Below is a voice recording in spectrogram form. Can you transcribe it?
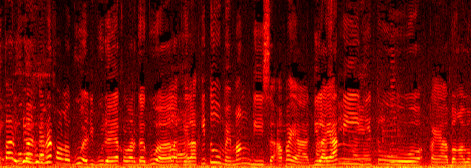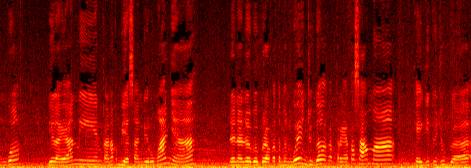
Bukan bukan. Karena kalau gue di budaya keluarga gue laki-laki tuh memang di apa ya dilayani gitu. Kayak abang-abang gue dilayanin karena kebiasaan di rumahnya dan ada beberapa temen gue yang juga ternyata sama kayak gitu juga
